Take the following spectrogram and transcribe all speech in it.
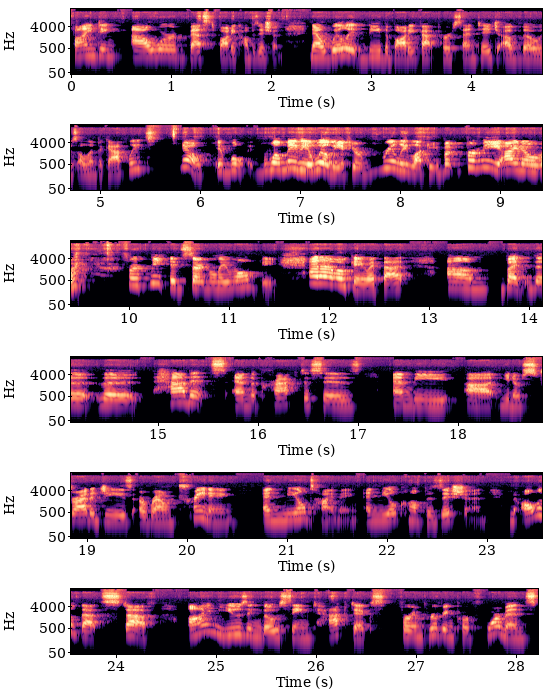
finding our best body composition. Now, will it be the body fat percentage of those Olympic athletes? No, it won't. Well, maybe it will be if you're really lucky. But for me, I know for me, it certainly won't be. And I'm okay with that. Um, but the the habits and the practices and the uh, you know strategies around training and meal timing and meal composition and all of that stuff I'm using those same tactics for improving performance,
